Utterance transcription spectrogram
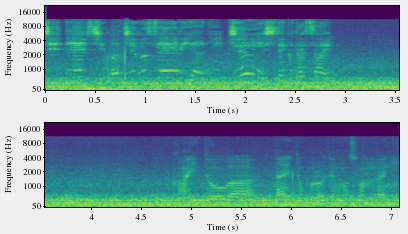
時停止待ち伏せエリアに注意してください。街灯がないところでもそんなに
